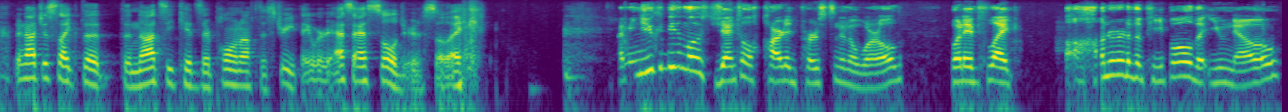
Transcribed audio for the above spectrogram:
they're not just like the the Nazi kids they're pulling off the street. They were SS soldiers, so like I mean, you could be the most gentle-hearted person in the world, but if like a hundred of the people that you know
